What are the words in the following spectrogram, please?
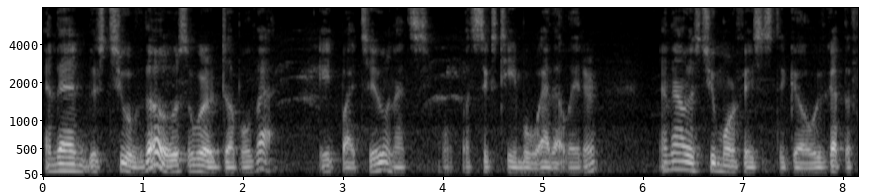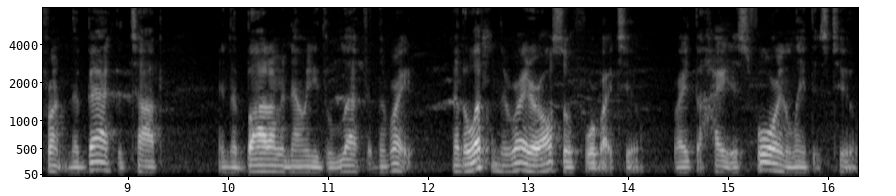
And then there's two of those, so we're going to double that. 8 by 2, and that's, well, that's 16, but we'll add that later. And now there's two more faces to go. We've got the front and the back, the top and the bottom, and now we need the left and the right. Now the left and the right are also 4 by 2, right? The height is 4 and the length is 2.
